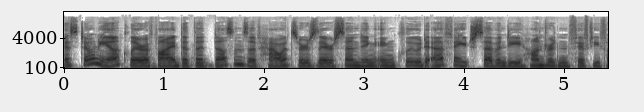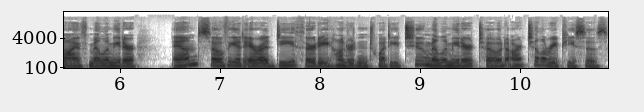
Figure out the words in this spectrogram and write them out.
Estonia clarified that the dozens of howitzers they're sending include FH 70 155mm and Soviet era D 30 122mm towed artillery pieces.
